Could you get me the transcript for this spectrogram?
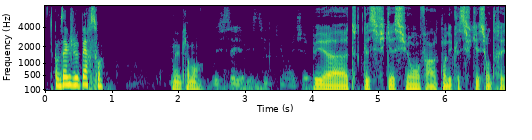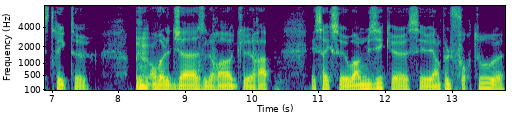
c'est comme ça que je le perçois. Oui, clairement. Oui, c'est ça, il y a des styles qui ont échappé à toute classification, enfin, qui ont des classifications très strictes. On voit le jazz, le rock, le rap. Et c'est vrai que ce world music, euh, c'est un peu le fourre-tout euh,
